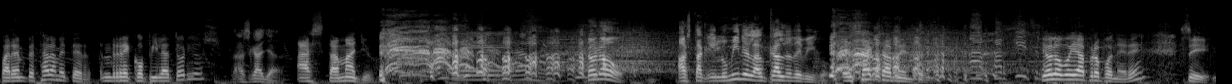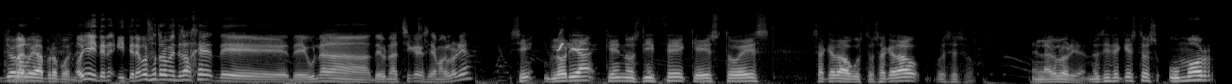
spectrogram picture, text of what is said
para empezar a meter recopilatorios Asgaya. hasta mayo. No, no. Hasta que ilumine el alcalde de Vigo. Exactamente. Yo lo voy a proponer, ¿eh? Sí. Yo Bueno. lo voy a proponer. Oye, y, ten- y tenemos otro mensaje de, de una, de una chica que se llama Gloria. Sí, Gloria, que nos dice que esto es... Se ha quedado a gusto, se ha quedado, pues eso, en la gloria. Nos dice que esto es humor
